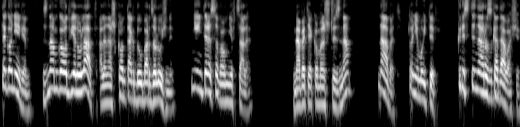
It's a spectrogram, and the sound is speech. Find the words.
Tego nie wiem. Znam go od wielu lat, ale nasz kontakt był bardzo luźny. Nie interesował mnie wcale. Nawet jako mężczyzna? Nawet. To nie mój typ. Krystyna rozgadała się.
